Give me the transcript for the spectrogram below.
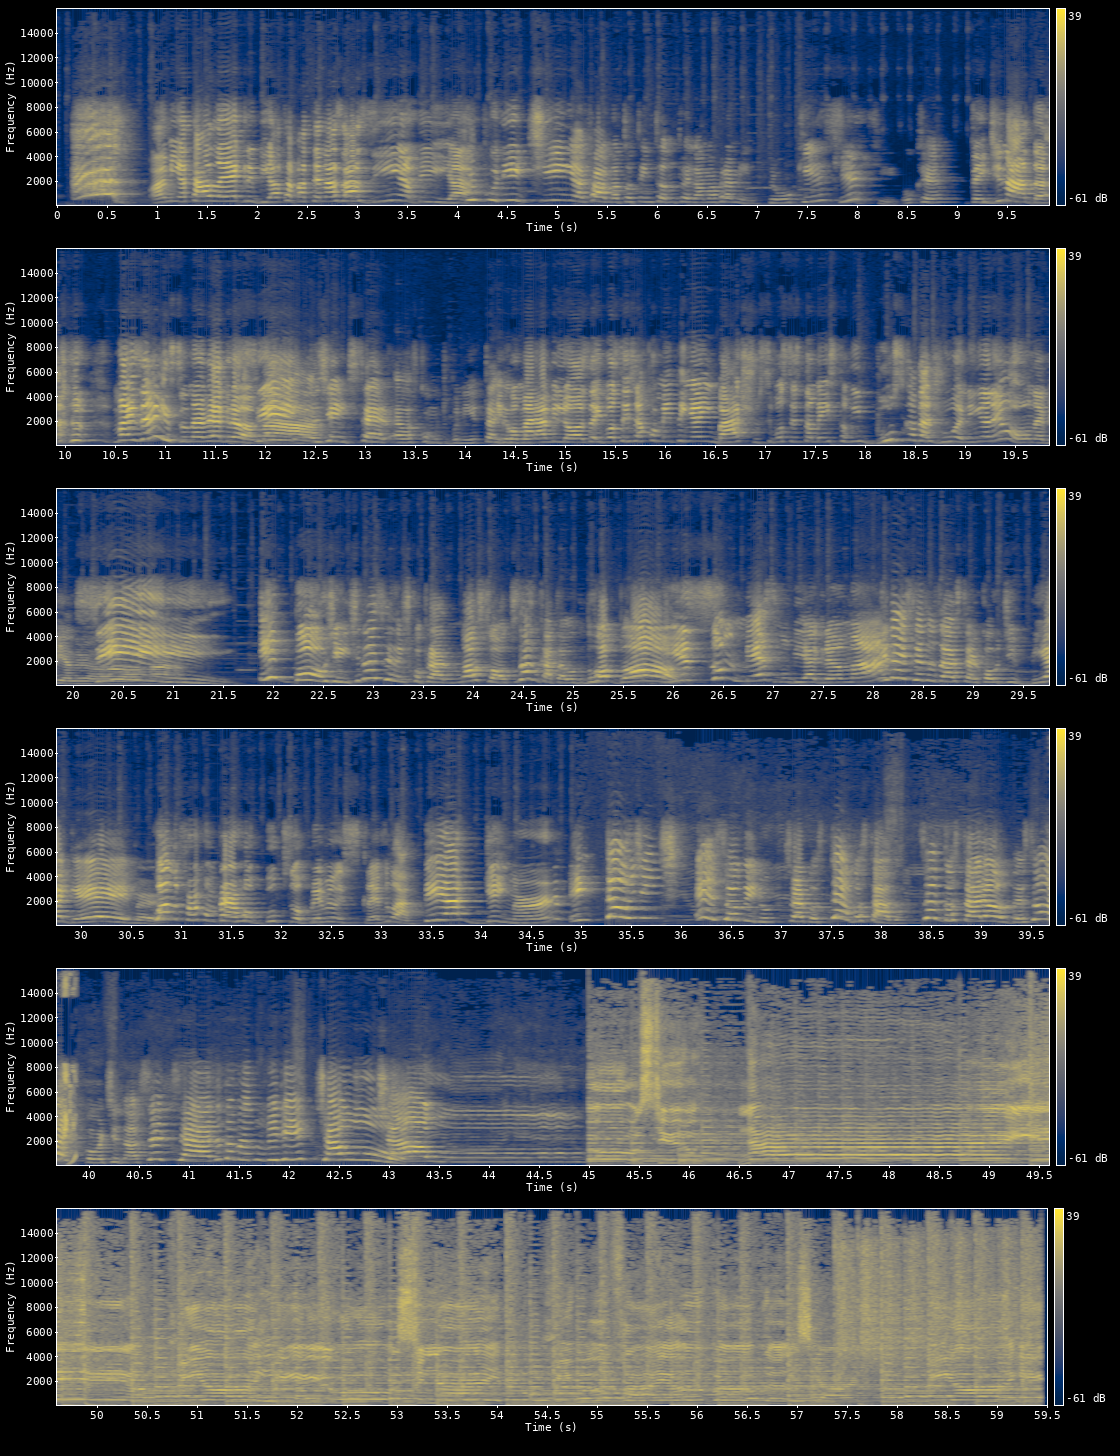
A minha tá alegre, Bia. Ela tá batendo as asinhas, Bia. Que bonitinha! Calma, tô tentando pegar uma pra mim. Truques. Que? O quê? Entendi nada. Mas é isso, né, minha grama? Sim, gente, sério, ela ficou muito bonita. e eu Ficou vou- maravilhosa. E vocês já comentem aí embaixo se vocês também estão em busca da Joaninha Neon, né, Bia? Grama? Sim! E bom, gente, não esqueça de comprar o nosso óculos lá no catálogo do Roblox. Isso mesmo, Bia Grama. Não esqueça de usar o Star Code Bia Gamer. Quando for comprar Robux ou Premium, escreve lá Bia Gamer. Esse é o vídeo. Espero que vocês tenham gostado. Se vocês gostaram, deixa o like, compartilhar nas redes sociais. Até o próximo vídeo e tchau! Tchau.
